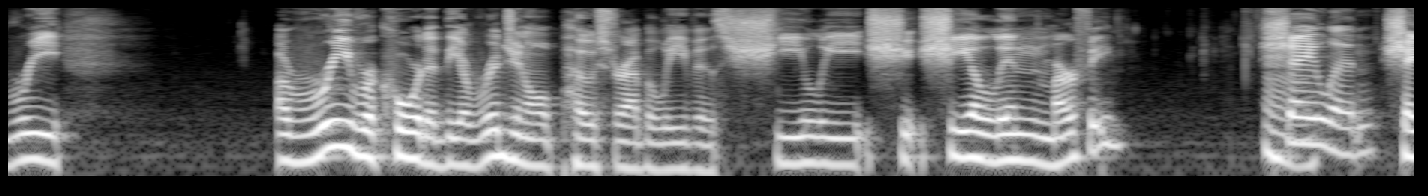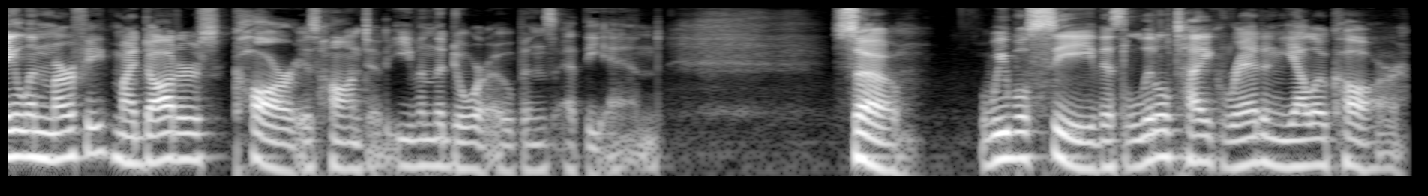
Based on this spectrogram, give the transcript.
re a re-recorded. The original poster, I believe, is Sheely she, Sheilyn Murphy. Hmm. Shaylin. Shaylin Murphy, my daughter's car is haunted. Even the door opens at the end. So we will see this little tyke red and yellow car.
